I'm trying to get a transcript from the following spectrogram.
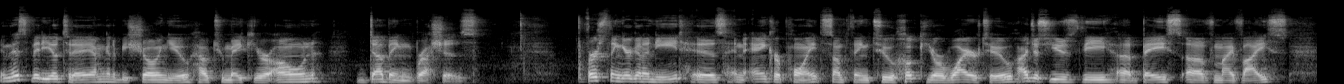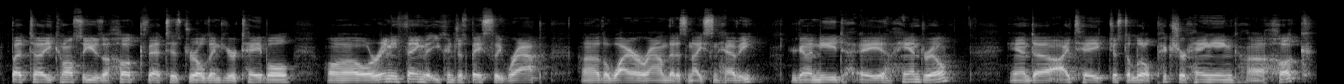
In this video today I'm going to be showing you how to make your own dubbing brushes. First thing you're going to need is an anchor point, something to hook your wire to. I just use the uh, base of my vise, but uh, you can also use a hook that is drilled into your table uh, or anything that you can just basically wrap uh, the wire around that is nice and heavy. You're going to need a hand drill and uh, I take just a little picture hanging uh, hook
